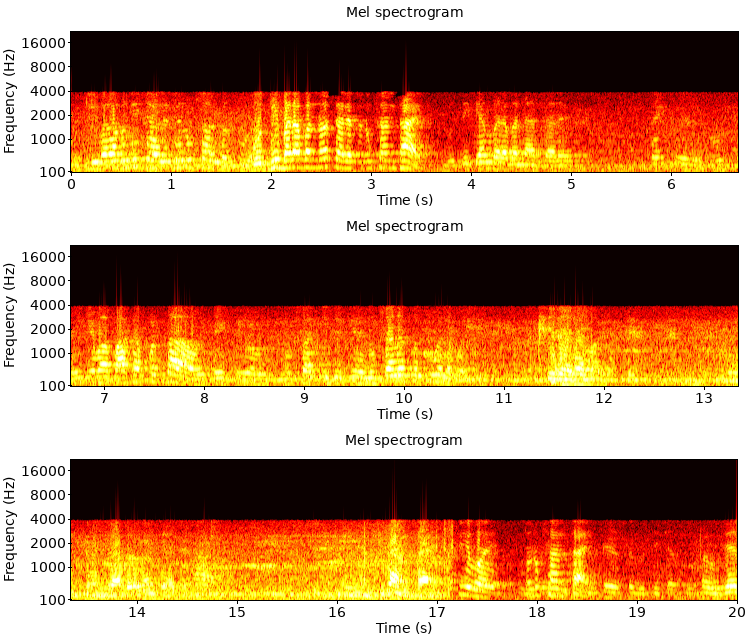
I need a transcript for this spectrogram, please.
બુદ્ધિ બરાબર નહીં ચાલે એટલે નુકસાન થતું બરાબર ન ચાલે તો નુકસાન થાય. બુદ્ધિ કેમ બરાબર ના ચાલે? કંઈક કંઈક એવા પાછા પડતા હોય કંઈક નુકસાનની જગ્યાએ નુકસાન જ થતું હોય ને બરાબર હા નુકસાન થાય. નુકસાન થાય. ઉધર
